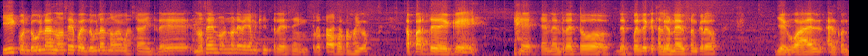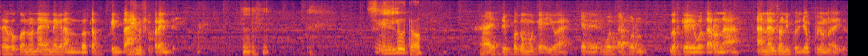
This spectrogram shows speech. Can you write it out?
Y con Douglas, no sé, pues Douglas no me mostraba interés, no sé, no, no le veía mucho interés en querer trabajar conmigo. Aparte de que en el reto, después de que salió Nelson, creo, llegó al, al consejo con una N grandota pintada en su frente. El luto. es tipo como que iba a querer votar por los que votaron a, Nelson y pues yo fui uno de ellos.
